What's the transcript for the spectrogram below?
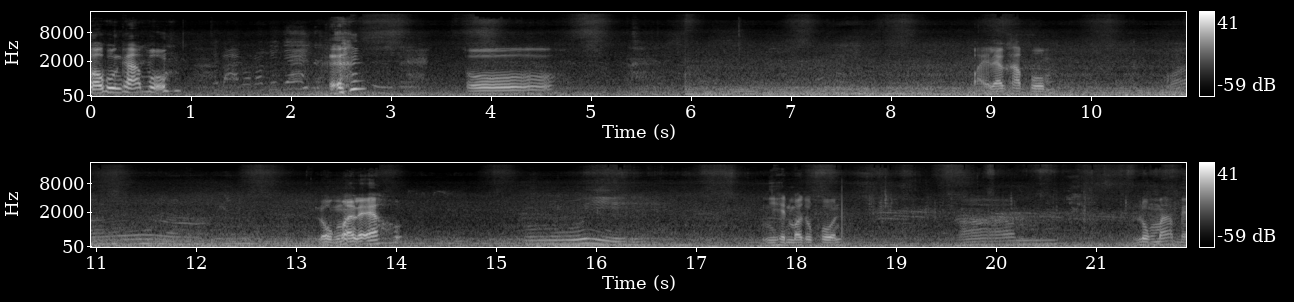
ขอบคุณครับผม โอ้ ไป แล้วครับผมว้าวลงมาแล้วอุ้ยนี่เห็นมาทุกคนอ่ามลงมาแบ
